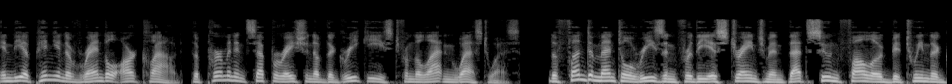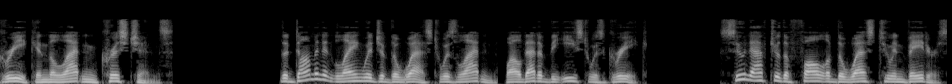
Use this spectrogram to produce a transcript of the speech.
In the opinion of Randall R. Cloud, the permanent separation of the Greek East from the Latin West was the fundamental reason for the estrangement that soon followed between the Greek and the Latin Christians. The dominant language of the West was Latin, while that of the East was Greek. Soon after the fall of the West to invaders,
